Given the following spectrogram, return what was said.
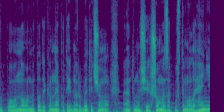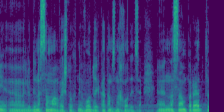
е, по новим методикам не потрібно робити. Чому? Е, Тому що якщо ми запустимо легені, е, людина сама виштовхне воду, яка там знаходиться. Е, Насамперед е,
